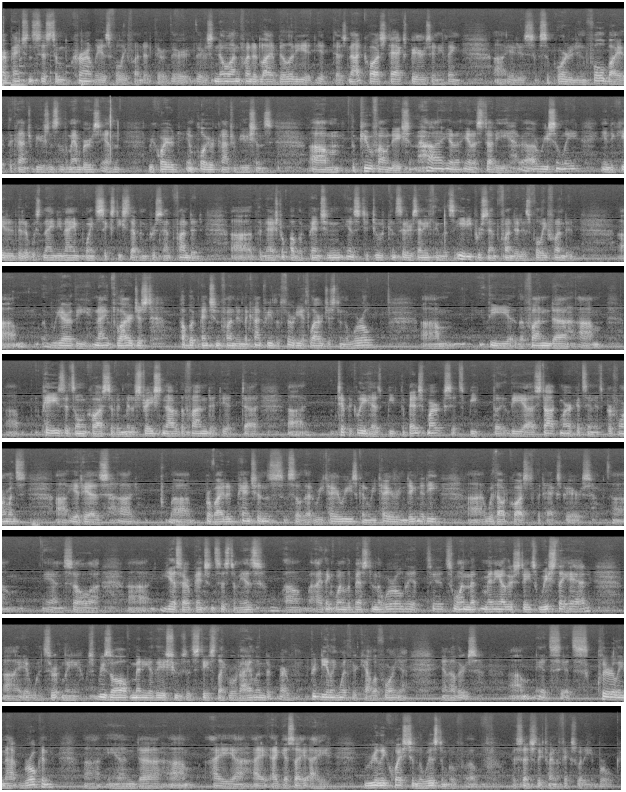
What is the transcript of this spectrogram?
our pension system currently is fully funded. There, there, there's no unfunded liability. It, it does not cost taxpayers anything. Uh, It is supported in full by the contributions of the members and required employer contributions. Um, The Pew Foundation, uh, in a, in a study uh, recently, indicated that it was 99.67% funded. Uh, The National Public Pension Institute considers anything that's 80% funded as fully funded. Um, We are the ninth largest public pension fund in the country, the 30th largest in the world. Um, The, the fund uh, um, uh, pays its own costs of administration out of the fund. It- It uh, uh, typically has beat the benchmarks, it's beat the, the uh, stock markets in its performance. Uh, It has provided pensions so that retirees can retire in dignity without cost to the taxpayers. Um, And so, uh, uh, yes, our pension system is, um, I think, one of the best in the world. It- It's one that many other states wish they had. Uh, It would certainly resolve many of the issues that states like Rhode Island are dealing with, or California and others. Um, It's, it's clearly not broken, uh, and uh, um, I, uh, I I guess I I really question the wisdom of of essentially trying to fix what ain't broke.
